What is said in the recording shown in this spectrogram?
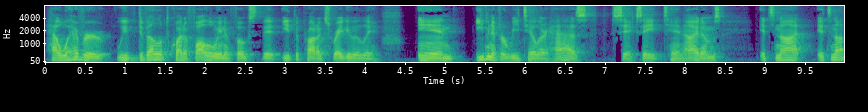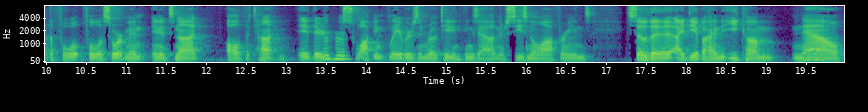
However, we've developed quite a following of folks that eat the products regularly. And even if a retailer has six, eight, ten items, it's not it's not the full full assortment and it's not all the time. It, they're mm-hmm. swapping flavors and rotating things out and there's seasonal offerings. So the idea behind the ecom now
